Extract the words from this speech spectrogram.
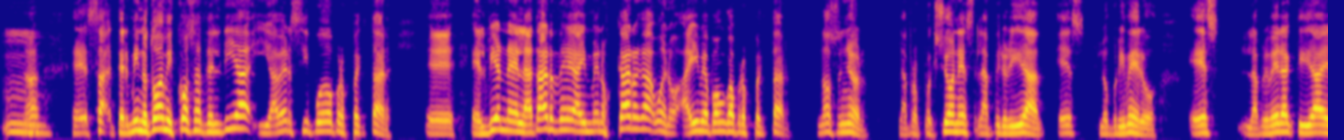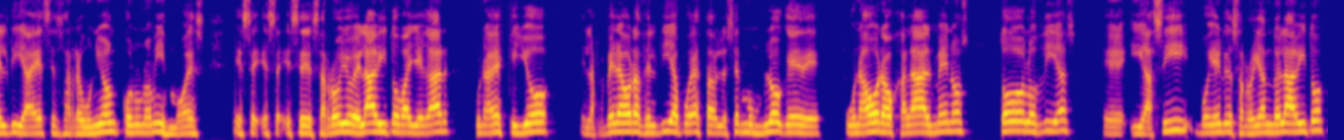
Mm. termino todas mis cosas del día y a ver si puedo prospectar. Eh, el viernes en la tarde hay menos carga, bueno, ahí me pongo a prospectar. No, señor, la prospección es la prioridad, es lo primero, es la primera actividad del día, es esa reunión con uno mismo, es ese, ese, ese desarrollo del hábito va a llegar una vez que yo en las primeras horas del día pueda establecerme un bloque de una hora, ojalá al menos, todos los días eh, y así voy a ir desarrollando el hábito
